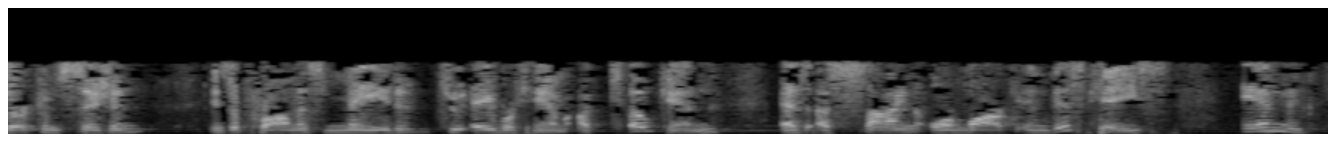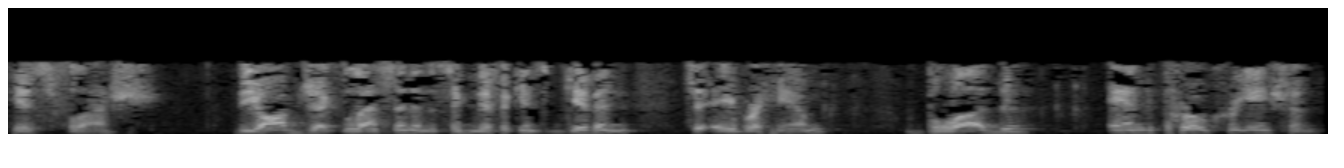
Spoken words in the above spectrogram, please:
Circumcision is a promise made to Abraham, a token as a sign or mark, in this case, in his flesh. The object lesson and the significance given to Abraham, blood and procreation.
